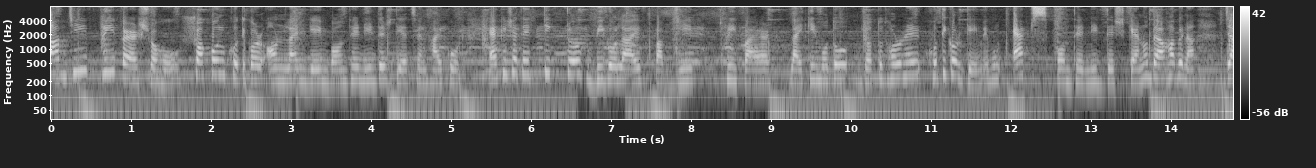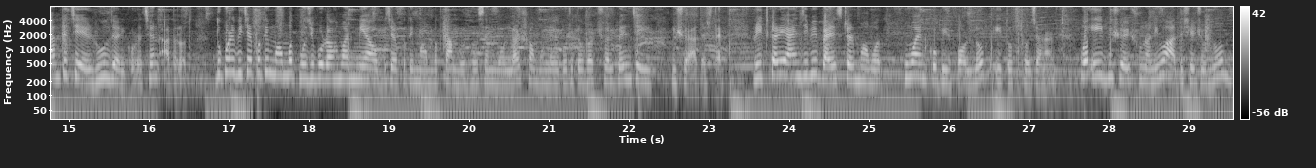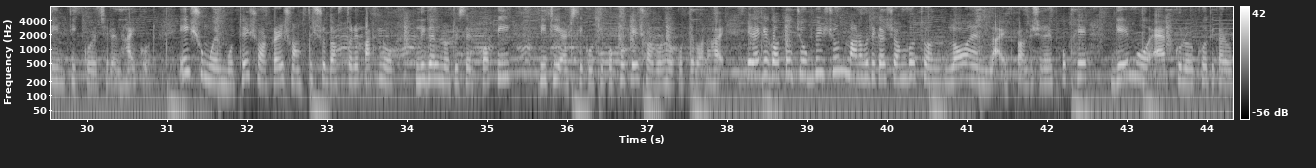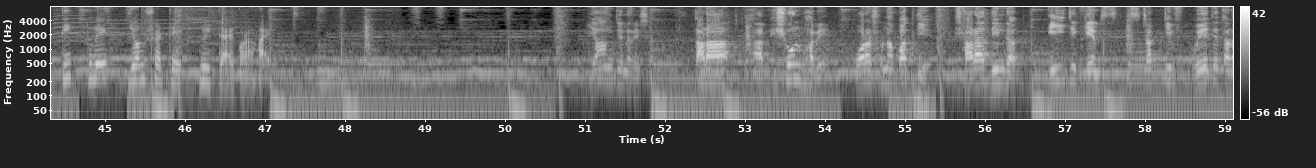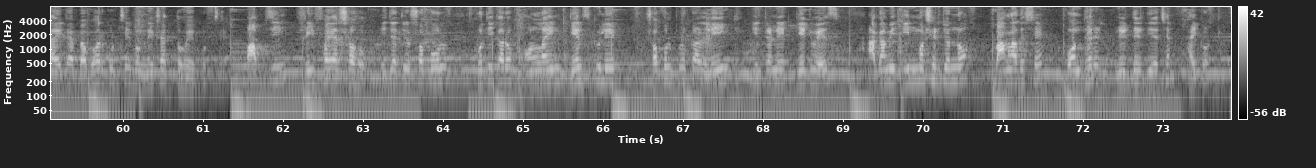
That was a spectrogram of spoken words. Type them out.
PUBG Free fire সহ সকল ক্ষতিকর অনলাইন গেম বন্ধের নির্দেশ দিয়েছেন হাইকোর্ট। একই সাথে TikTok Bigo Live PUBG Free Fire লাইকির মতো যত ধরনের ক্ষতিকর গেম এবং অ্যাপস বন্ধের নির্দেশ কেন দেওয়া হবে না, জানতে চেয়ে রুল জারি করেছেন আদালত। দুপুরে বিচারপতি মোহাম্মদ মুজিবুর রহমান মিয়া ও বিচারপতি মোহাম্মদ কামরুল হোসেন মোল্লার সমন্বয়ে গঠিত ভার্চুয়াল বেঞ্চ এই বিষয়ে আদেশ দেন। রিটকারী আইনজীবী ব্যারিস্টার মোহাম্মদ হুমায়ুন কবির পল্লব এই তথ্য জানান। এই বিষয়ে শুনানি ও আদেশের জন্য দিন ঠিক করেছিলেন হাইকোর্ট। এই সময়ের মধ্যে সরকারি সংশ্লিষ্ট দফতরে পাঠানো লিগ্যাল নোটিশের কপি বিটিআরসি কর্তৃপক্ষকে সরবরাহ করতে বলা হয়। এর আগে গত চব্বিশ জুন মানবাধিকার সংগঠন ল অ্যান্ড লাইফ ফাউন্ডেশনের পক্ষে গেম ও অ্যাপগুলোর ক্ষতিকারক দিক তুলে জনস্বার্থে রিট দায়ের করা হয়। ইয়াং জেনারেশন, তারা ভীষণভাবে পড়াশোনা বাদ দিয়ে সারা দিনরাত এই যে গেমস ডিস্ট্রাকটিভ ওয়েতে তারা এটা ব্যবহার করছে এবং নেশাক্ত হয়ে পড়ছে। পাবজি ফ্রি ফায়ার সহ এই জাতীয় সকল ক্ষতিকারক অনলাইন গেমসগুলির সকল প্রকার লিঙ্ক ইন্টারনেট গেটওয়েজ আগামী তিন মাসের জন্য বাংলাদেশে বন্ধের নির্দেশ দিয়েছেন হাইকোর্ট।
